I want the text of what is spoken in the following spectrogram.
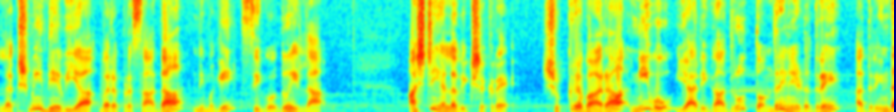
ಲಕ್ಷ್ಮೀ ದೇವಿಯ ವರಪ್ರಸಾದ ನಿಮಗೆ ಸಿಗೋದು ಇಲ್ಲ. ಅಷ್ಟೇ ಅಲ್ಲ ವೀಕ್ಷಕರೇ, ಶುಕ್ರವಾರ ನೀವು ಯಾರಿಗಾದ್ರೂ ತೊಂದರೆ ನೀಡಿದ್ರೆ ಅದರಿಂದ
